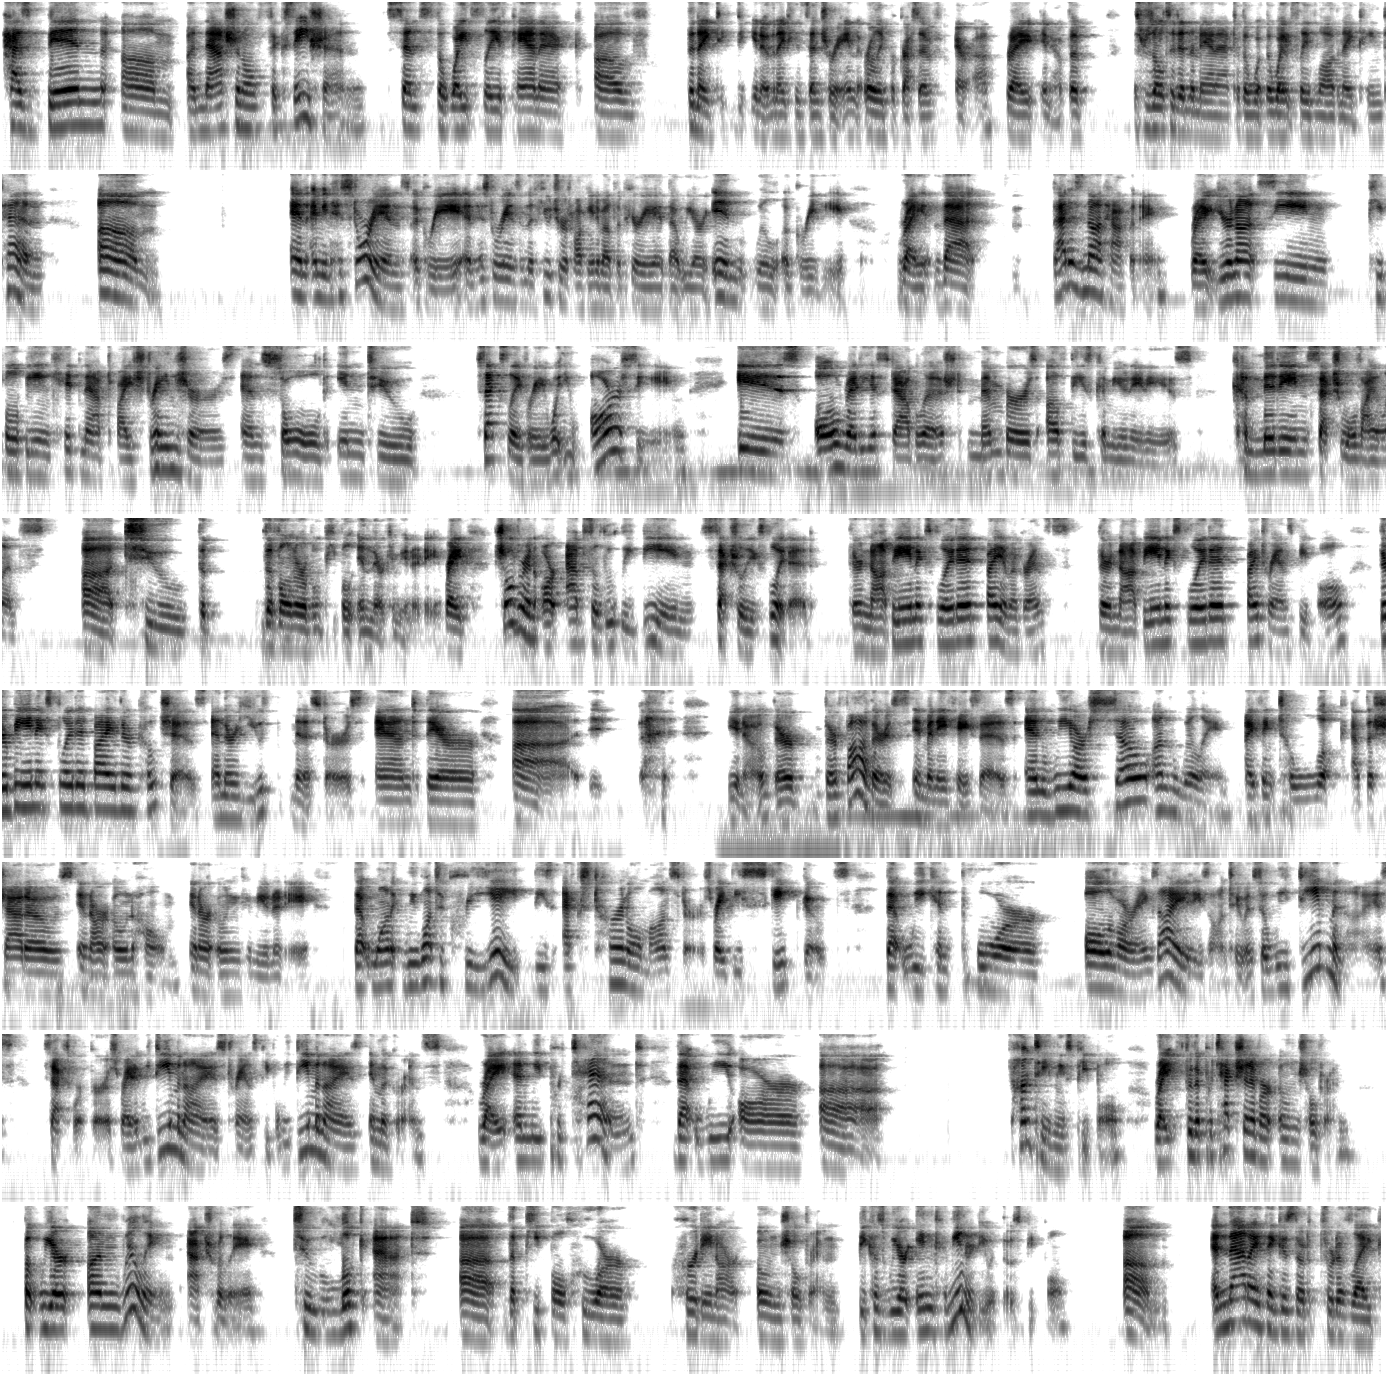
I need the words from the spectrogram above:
has been um, a national fixation since the white slave panic of the 19 you know the 19th century and the early progressive era right? You know the this resulted in the mann act or the, the white slave law of 1910 um, and I mean, historians agree, and historians in the future talking about the period that we are in will agree, right? That that is not happening, right? You're not seeing people being kidnapped by strangers and sold into sex slavery. What you are seeing is already established members of these communities committing sexual violence uh, to the the vulnerable people in their community, right? Children are absolutely being sexually exploited. They're not being exploited by immigrants. They're not being exploited by trans people. They're being exploited by their coaches and their youth ministers and their, uh, you know, their their fathers in many cases. And we are so unwilling, I think, to look at the shadows in our own home, in our own community that want we want to create these external monsters, right? These scapegoats that we can pour all of our anxieties onto. And so we demonize sex workers, right? We demonize trans people, we demonize immigrants, right? And we pretend that we are uh, hunting these people, right, for the protection of our own children. But we are unwilling, actually, to look at uh, the people who are hurting our own children because we are in community with those people. Um, and that I think is the sort of like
